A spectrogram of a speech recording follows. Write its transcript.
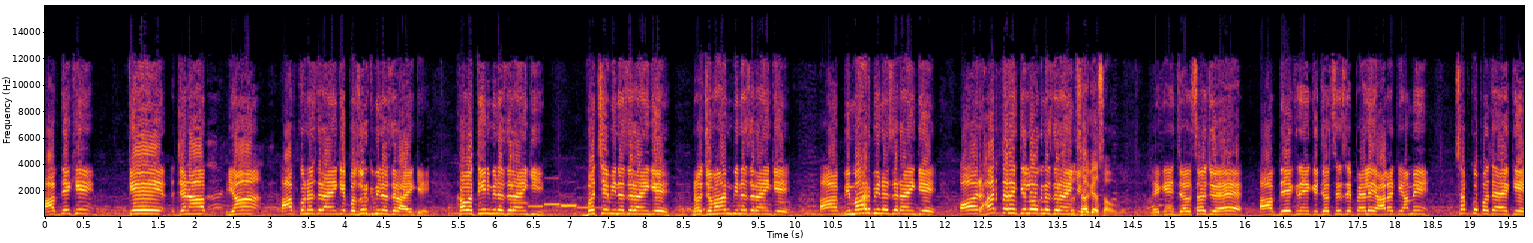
आप देखें कि जनाब यहाँ आपको नज़र आएँगे बुज़ुर्ग भी नज़र आएँगे खातन भी नज़र आएँगी बच्चे भी नज़र आएँगे नौजवान भी नज़र आएँगे आप बीमार भी नज़र आएँगे और हर तरह के लोग नज़र आएँगे। जलसा कैसा होगा? लेकिन जलसा जो है आप देख रहे हैं कि जलसे से पहले हालाँकि हमें सबको पता है कि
